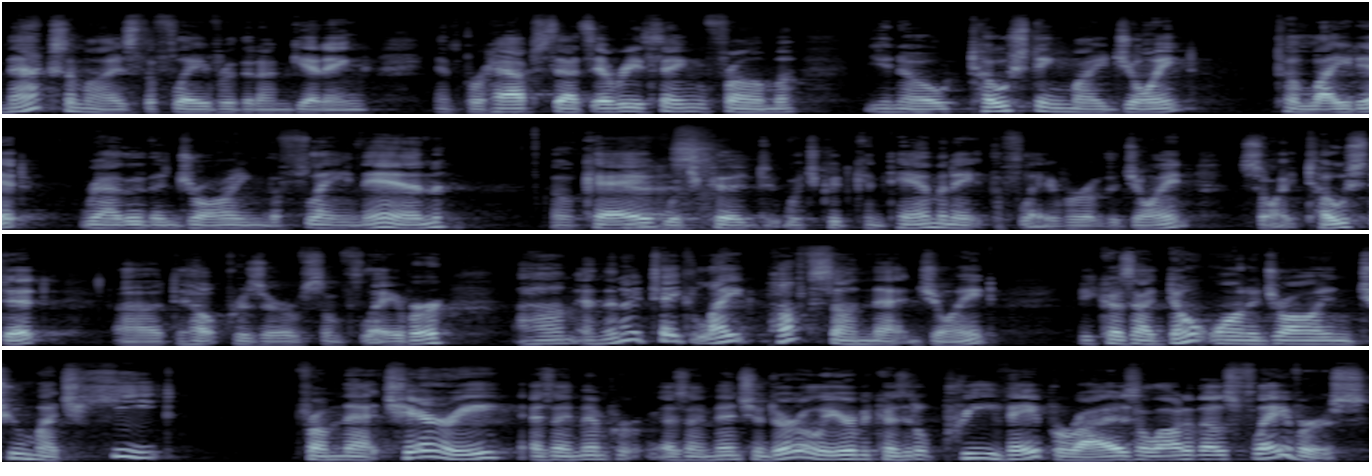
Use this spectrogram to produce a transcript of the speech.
maximize the flavor that I'm getting. And perhaps that's everything from, you know, toasting my joint to light it rather than drawing the flame in, okay, Yes. which could which could contaminate the flavor of the joint. So I toast it uh, to help preserve some flavor, um, and then I take light puffs on that joint because I don't want to draw in too much heat from that cherry, as I, mem- as I mentioned earlier, because it'll pre-vaporize a lot of those flavors.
